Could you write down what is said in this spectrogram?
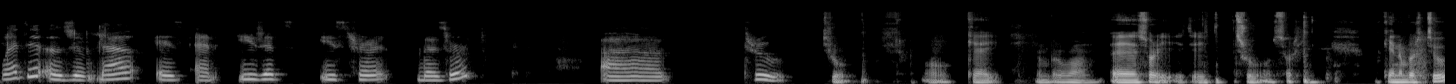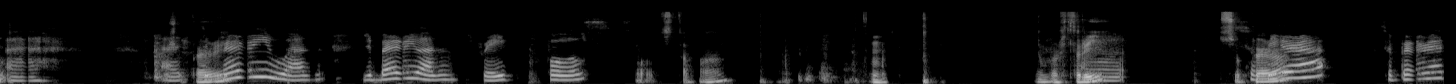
whether Jumel is an Egypt's eastern desert? Uh, true. True. Okay. Number one. Uh, sorry, it is true. Sorry. Okay. Number two. Uh, uh, Jabari was Jabari wasn't afraid. False. False. That. Hmm. Number three. Uh, Subira. Subira Sapira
